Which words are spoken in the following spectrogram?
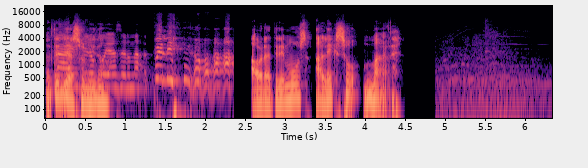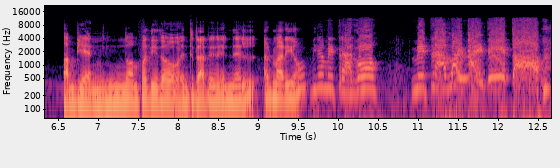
No tenía Ay, sonido. No podía hacer nada. ¡Peligro! Ahora tenemos Alexo Mar. También no han podido entrar en el armario. Mira, me tragó. ¡Me tragó el maldito!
